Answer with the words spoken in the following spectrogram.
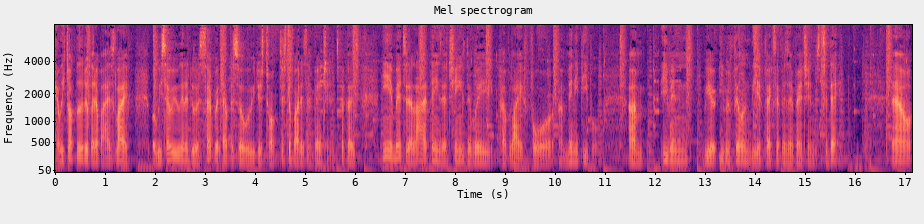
And we talked a little bit about his life, but we said we were going to do a separate episode where we just talk just about his inventions because he invented a lot of things that changed the way of life for uh, many people. Um, even we are even feeling the effects of his inventions today. Now,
